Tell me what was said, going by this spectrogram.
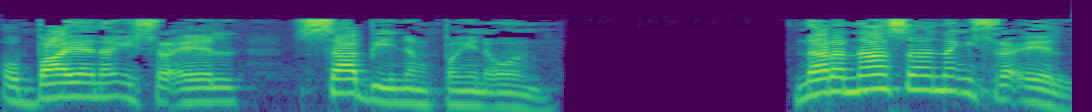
o bayan ng Israel, sabi ng Panginoon? Naranasan ng Israel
